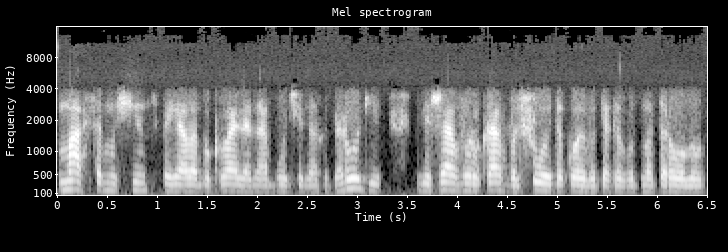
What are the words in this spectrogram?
масса мужчин стояла буквально на обочинах дороги, держа в руках большой такой вот эту вот Моторолу,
